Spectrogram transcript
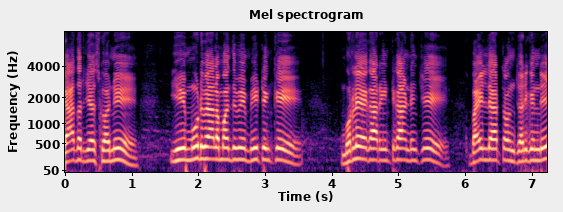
గ్యాదర్ చేసుకొని ఈ మూడు వేల మంది మీటింగ్కి మురళీ గారి ఇంటికాడ నుంచి బయలుదేరటం జరిగింది.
